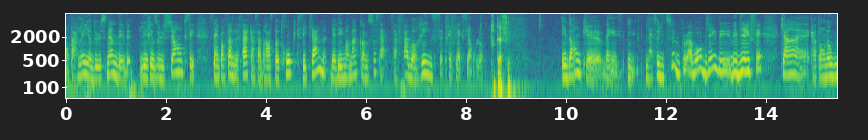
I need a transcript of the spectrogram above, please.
On parlait il y a deux semaines des les résolutions, que c'est important de le faire quand ça brasse pas trop puis que c'est calme. Bien, des moments comme ça, ça, ça favorise cette réflexion-là. Tout à fait. Et donc, euh, ben, la solitude peut avoir bien des, bienfaits quand, euh, quand on, a,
